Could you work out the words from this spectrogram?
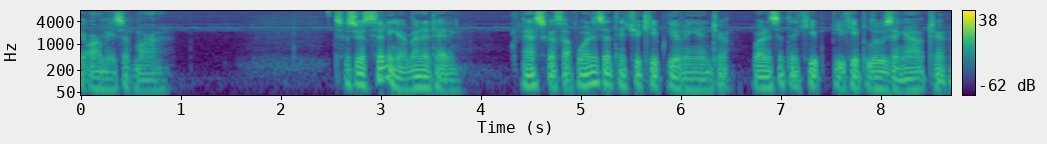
the armies of Mara. So as you're sitting here meditating, ask yourself, what is it that you keep giving into? What is it that keep you keep losing out to?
